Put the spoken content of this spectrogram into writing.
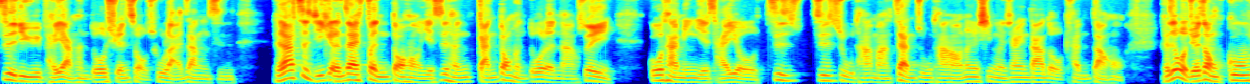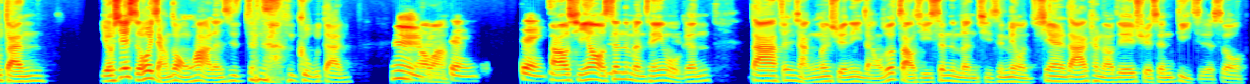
致力于培养很多选手出来这样子。可是他自己一个人在奋斗哈，也是很感动很多人呐，所以郭台铭也才有资资助他嘛，赞助他哈。那个新闻相信大家都有看到哈。可是我觉得这种孤单，有些时候会讲这种话的人是真的很孤单，嗯，知道吗？对对。早期哦，生子们曾经我跟大家分享，跟学弟讲，我说早期生子们其实没有现在大家看到这些学生弟子的时候。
